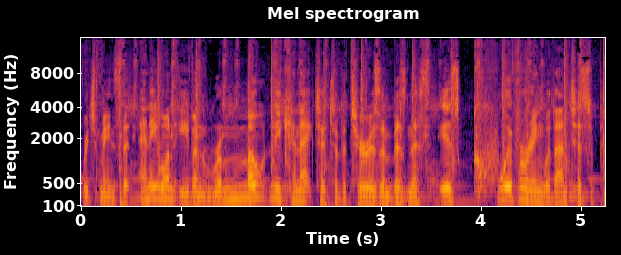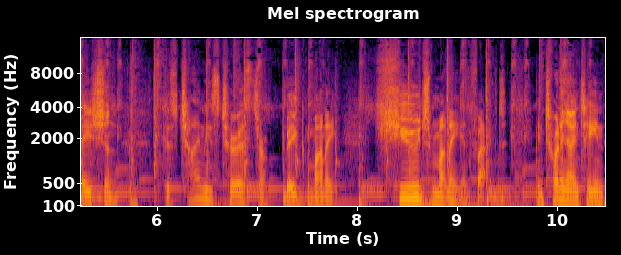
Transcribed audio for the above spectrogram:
which means that anyone even remotely connected to the tourism business is quivering with anticipation because Chinese tourists are big money, huge money, in fact. In 2019,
